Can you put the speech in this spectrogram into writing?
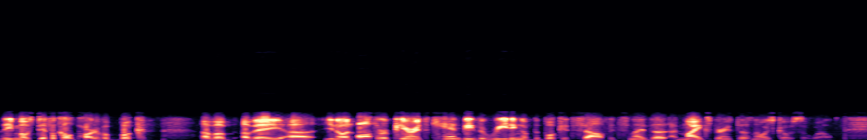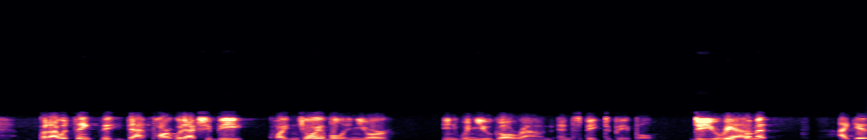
the most difficult part of a book of a of a uh, you know an author appearance can be the reading of the book itself. It's not, my experience doesn't always go so well, but I would think that that part would actually be quite enjoyable in your in, when you go around and speak to people. Do you read yeah. from it? I do.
